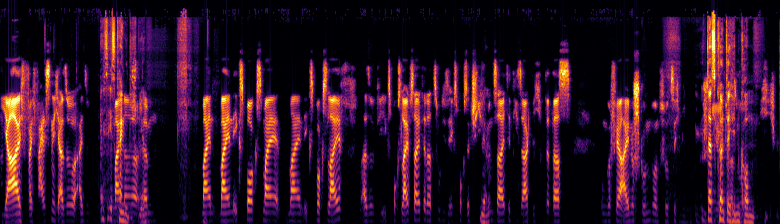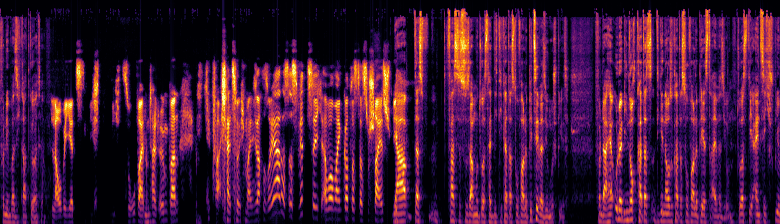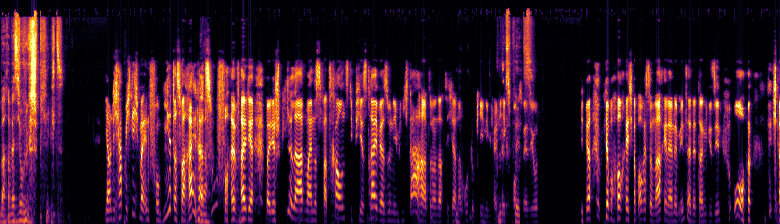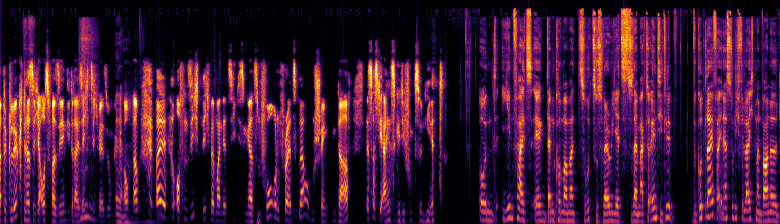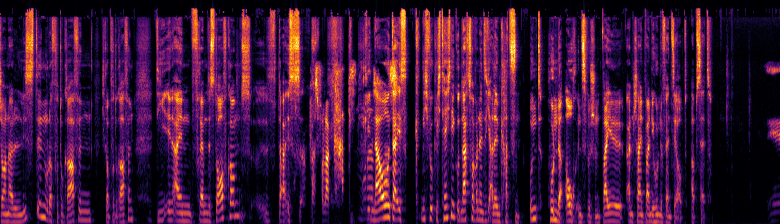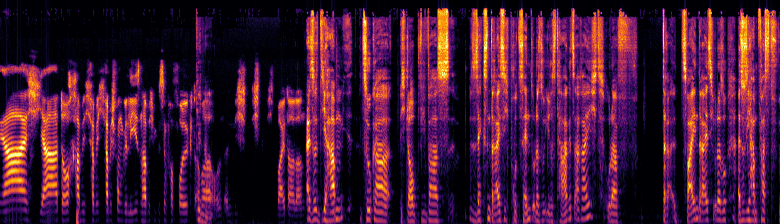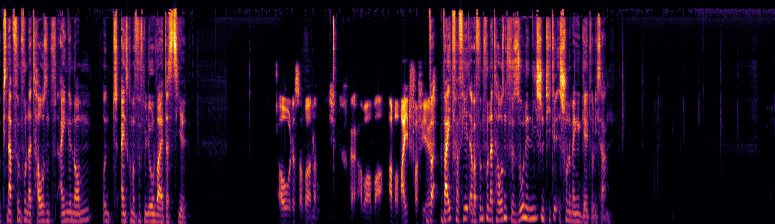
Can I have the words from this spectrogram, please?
ja, ich, ich weiß nicht, also, also es ist meine, kein gutes Spiel. ähm, mein, mein Xbox, mein, mein Xbox Live, also die Xbox Live-Seite dazu, diese Xbox Achievement-Seite, die sagt, ich hätte das ungefähr eine Stunde und 40 Minuten gespielt. das könnte also hinkommen, Ich, ich von dem, was ich gerade gehört habe. glaube jetzt nicht, nicht so weit. Mhm. Und halt irgendwann war ich halt so, ich meine, ich dachte so, ja, das ist witzig, aber mein Gott, ist das ein Scheißspiel. Ja, das fasst es zusammen und du hast halt nicht die katastrophale PC-Version gespielt. Von daher, oder die noch die genauso katastrophale PS3-Version. Du hast die einzig spielbare Version gespielt. Ja, und ich habe mich nicht mal informiert, das war reiner Ja. Zufall, weil der, weil der Spieleladen meines Vertrauens die PS3-Version nämlich nicht da hatte. Und dann dachte ich, ja, na gut, okay, nehme ich halt die. Xbox-Version. Ja, ich habe auch, ich habe auch erst im Nachhinein im Internet dann gesehen, oh, ich hatte Glück, dass ich aus Versehen die 360-Version Ja. gekauft habe, weil offensichtlich, wenn man jetzt hier diesen ganzen Foren-Threads Glauben schenken darf, ist das die einzige, die funktioniert. Und jedenfalls, äh, dann kommen wir mal zurück zu Swery jetzt zu seinem aktuellen Titel. The Good Life, erinnerst du dich vielleicht? Man war eine Journalistin oder Fotografin, ich glaube Fotografin, die in ein fremdes Dorf kommt. Da ist, Was voller Katzen oder genau, da ist nicht wirklich Technik und nachts verwandeln sich alle in Katzen. Und Hunde auch inzwischen, weil anscheinend waren die Hundefans sehr up- upset. Ja, ich, ja, doch, habe ich, habe ich, habe ich von gelesen, habe ich ein bisschen verfolgt, Genau. aber äh, nicht, nicht, nicht weiter dann. Also die haben circa, ich glaube, wie war es, 36% oder so ihres Targets erreicht oder f- dre- 32 oder so. Also sie haben fast knapp 500.000 eingenommen und 1,5 Millionen war halt das Ziel. Oh, das ist aber aber, aber, aber weit verfehlt. Wa- weit verfehlt, aber 500.000 für so einen Nischentitel ist schon eine Menge Geld, würde ich sagen.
